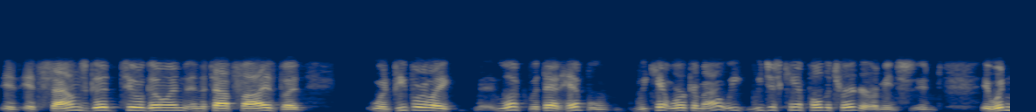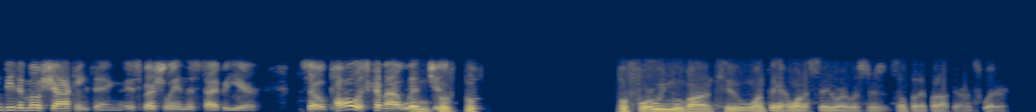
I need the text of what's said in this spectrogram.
it, it sounds good to go in in the top five, but when people are like, "Look, with that hip, we can't work him out. We we just can't pull the trigger." I mean, it, it wouldn't be the most shocking thing, especially in this type of year. So Paul has come out with and just. be- be- before we move on, to one thing I want to say to our listeners, it's something I put out there on Twitter.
